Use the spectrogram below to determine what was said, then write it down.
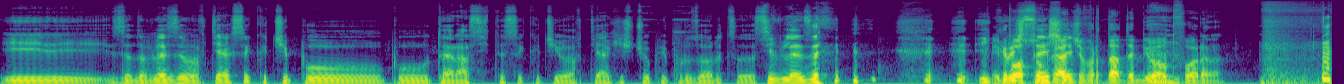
и за да влезе в тях се качи по, по терасите, се качи в тях и щупи прозореца да си влезе. и, И, после оказа, крещеше, че вратата е била отворена.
